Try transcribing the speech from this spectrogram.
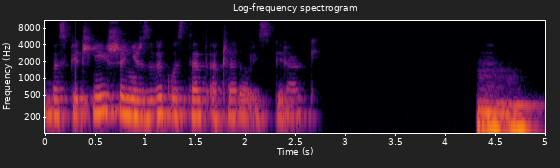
bezpieczniejszy niż zwykły stent Acero i spiralki? Hmm.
